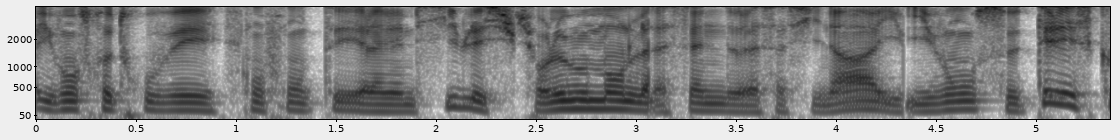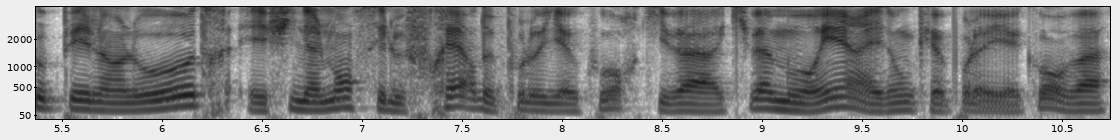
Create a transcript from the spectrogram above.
Ils vont se retrouver confrontés à la même cible et sur le moment de la scène de l'assassinat, ils vont se télescoper l'un l'autre et finalement c'est le frère de Polo Yacour qui va, qui va mourir et donc euh, Polo Yacour va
